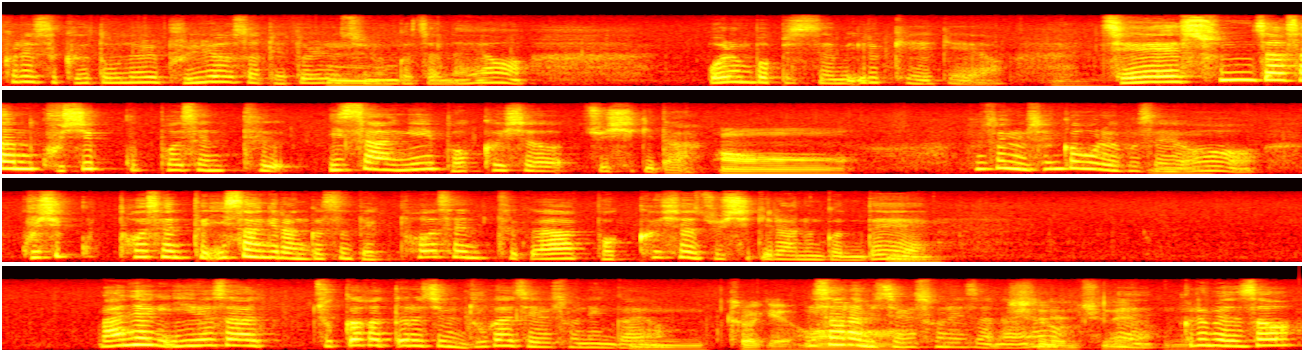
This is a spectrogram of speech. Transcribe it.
그래서 그 돈을 불려서 되돌려주는 네. 음. 거잖아요. 워렌 버핏 선생님이 이렇게 얘기해요. 음. 제 순자산 99% 이상이 버커셔 주식이다. 어, 선생님 생각을 해보세요. 음. 99% 이상이란 것은 100%가 버커셔 주식이라는 건데 음, 만약에 이 회사 주가가 떨어지면 누가 제일 손해인가요? 음, 그러게요. 이 사람이 어. 제일 손해잖아요. 네. 음. 그러면서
